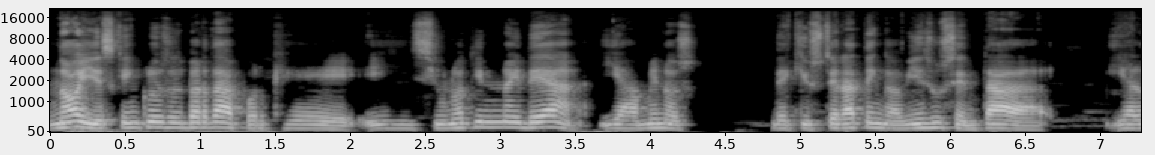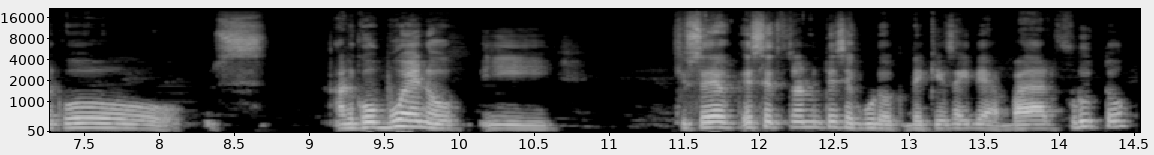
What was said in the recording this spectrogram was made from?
no, y es que incluso es verdad, porque y si uno tiene una idea, y a menos de que usted la tenga bien sustentada y algo, algo bueno, y que usted esté totalmente seguro de que esa idea va a dar fruto,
